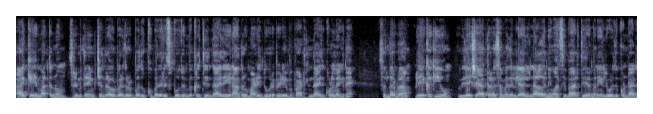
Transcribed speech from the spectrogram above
ಆಯ್ಕೆ ಈ ಮಾತನ್ನು ಶ್ರೀಮತಿ ನೇಮಚಂದ್ರ ಅವರು ಬರೆದರು ಬದುಕು ಬದಲಿಸಬಹುದು ಎಂಬ ಕೃತಿಯಿಂದ ಆಯ್ದು ಏನಾದರೂ ಮಾಡಿ ದೂರ ಬೇಡಿ ಎಂಬ ಪಾಠದಿಂದ ಆಯ್ದುಕೊಳ್ಳಲಾಗಿದೆ. ಸಂದರ್ಭ, ಲೇಖಕಿಯು ವಿದೇಶ ಯಾತ್ರೆಗಳ ಸಮಯದಲ್ಲಿ ಅಲ್ಲಿನ ಅನಿವಾಸಿ ಭಾರತೀಯರ ಮನೆಯಲ್ಲಿ ಉಳಿದುಕೊಂಡಾಗ,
